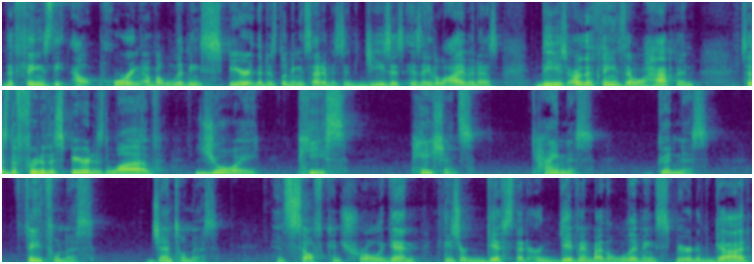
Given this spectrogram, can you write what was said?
the things, the outpouring of a living Spirit that is living inside of us. If Jesus is alive in us, these are the things that will happen. It says the fruit of the Spirit is love, joy, peace, patience, kindness, goodness, faithfulness, gentleness, and self control. Again, these are gifts that are given by the living Spirit of God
